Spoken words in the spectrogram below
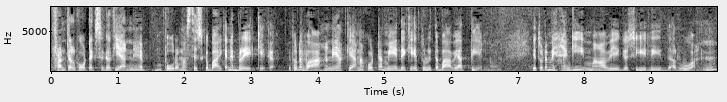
ෆ්‍රන්ටල් කෝටෙක් එක කියන්නේ පූරමස්තිස්ක බාහිකන බ්‍රේක් එක. එතොට වාහනයක් යනකොට මේ දෙකේ තුළිත භාවයක් තියෙන්න්නවන. එතොට මේ හැඟීම් ආවේගශීලී දරුවන්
